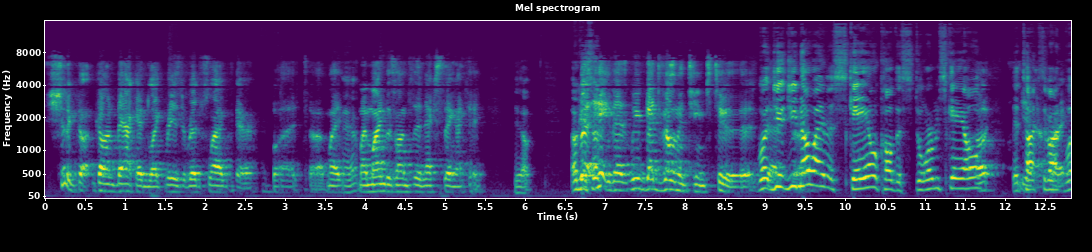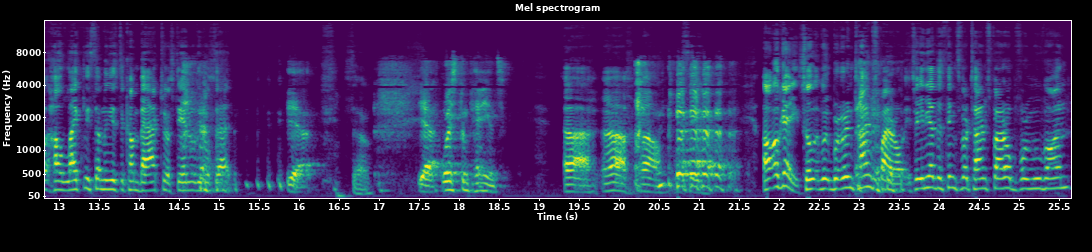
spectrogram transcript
should have got, gone back and like raised a red flag there, but uh, my Yeah. my mind was on to the next thing. I think. Yep. Okay. But So, hey, that, we've got development teams too. That, well, do, that, do you uh, know I have a scale called the Storm Scale Oh, that yeah, talks about right. how likely something is to come back to a standard legal set? Yeah, so, yeah. Where's companions? uh, uh, well, we'll. Uh, okay. So we're- in time spiral. So, any other things about time spiral before we move on?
